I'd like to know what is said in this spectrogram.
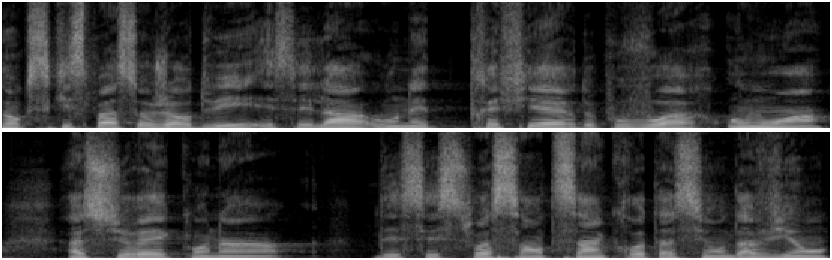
Donc ce qui se passe aujourd'hui, et c'est là où on est très fier de pouvoir au moins assurer qu'on a ces 65 rotations d'avions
